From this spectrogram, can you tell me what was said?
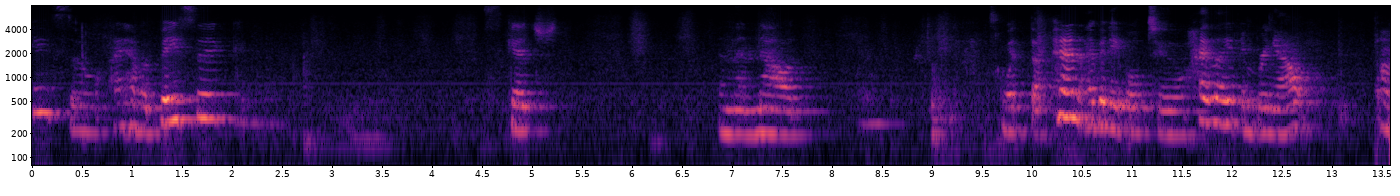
Okay, so I have a basic sketch. And then now with the pen, I've been able to highlight and bring out um,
